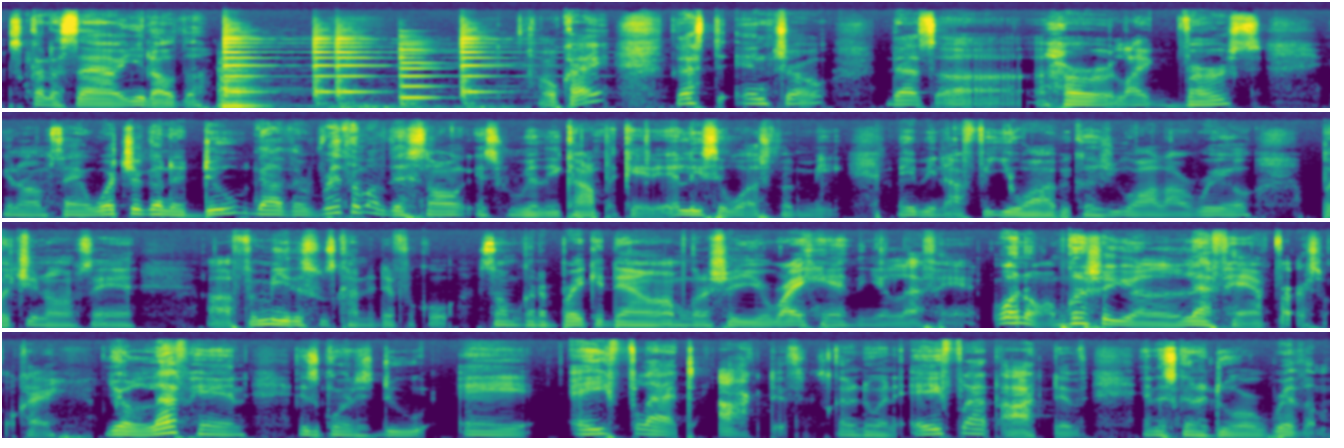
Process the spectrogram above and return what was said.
It's gonna sound, you know, the Okay, that's the intro. That's uh her like verse. You know what I'm saying? What you're gonna do now. The rhythm of this song is really complicated. At least it was for me. Maybe not for you all because you all are real. But you know what I'm saying? Uh, for me, this was kind of difficult. So I'm gonna break it down. I'm gonna show you your right hand and your left hand. Well, no, I'm gonna show you your left hand first. Okay, your left hand is going to do a A flat octave. It's gonna do an A flat octave, and it's gonna do a rhythm.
